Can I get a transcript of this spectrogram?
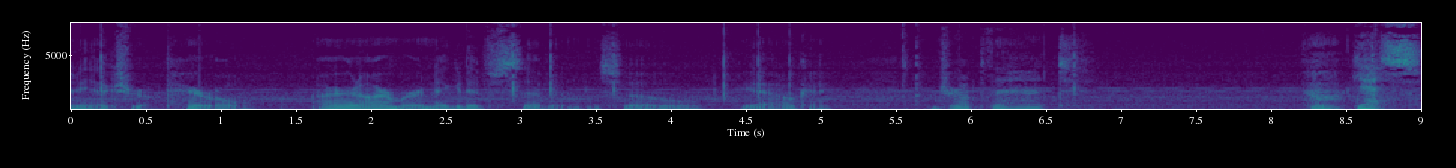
Any extra apparel? Iron armor, negative seven. So, yeah, okay. Drop that. yes,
